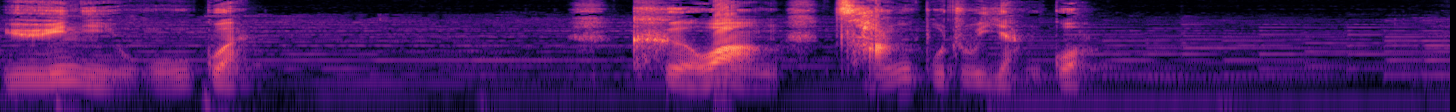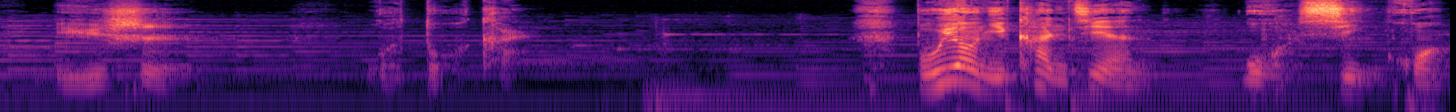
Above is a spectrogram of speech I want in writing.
与你无关。渴望藏不住眼光，于是我躲开，不要你看见我心慌。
